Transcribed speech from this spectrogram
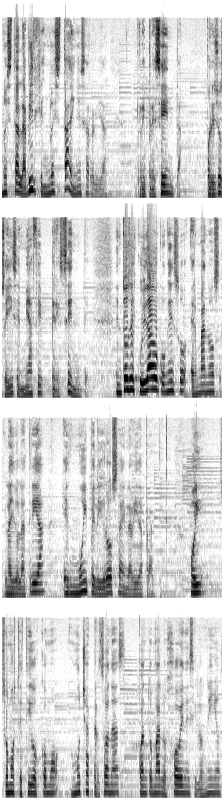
No está la Virgen, no está en esa realidad. Representa. Por eso se dice, me hace presente. Entonces, cuidado con eso, hermanos, la idolatría es muy peligrosa en la vida práctica. Hoy somos testigos como muchas personas, cuanto más los jóvenes y los niños,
